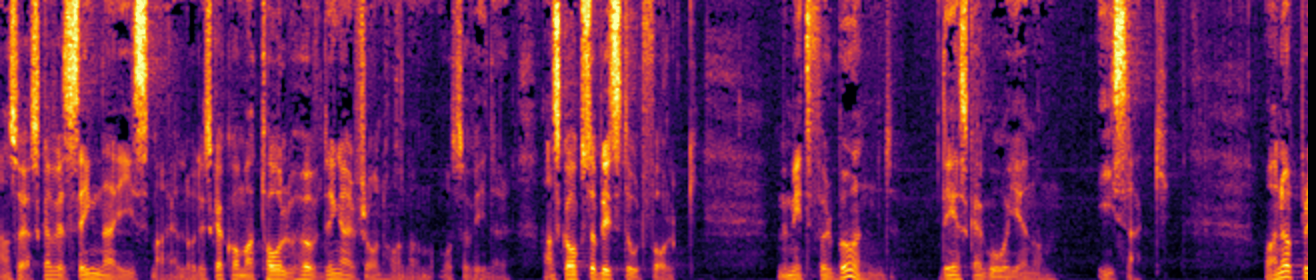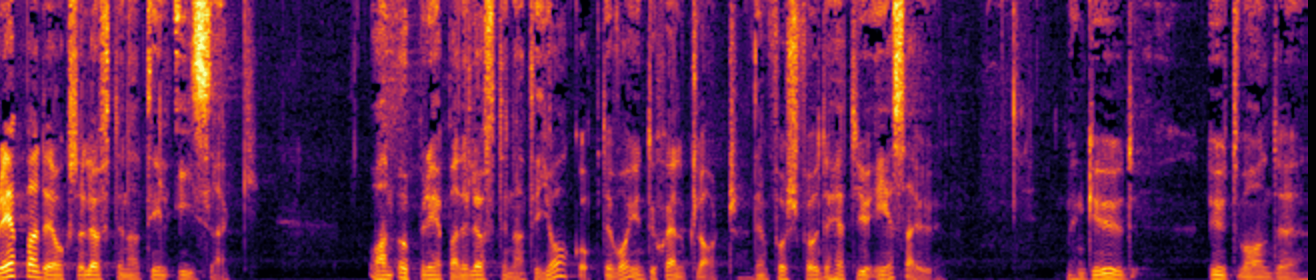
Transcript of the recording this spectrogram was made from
Han sa, jag ska välsigna Ismael och det ska komma tolv hövdingar från honom och så vidare. Han ska också bli ett stort folk. Men mitt förbund, det ska gå genom Isak. Och han upprepade också löftena till Isak. Och han upprepade löftena till Jakob. Det var ju inte självklart. Den förstfödde hette ju Esau. Men Gud utvalde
